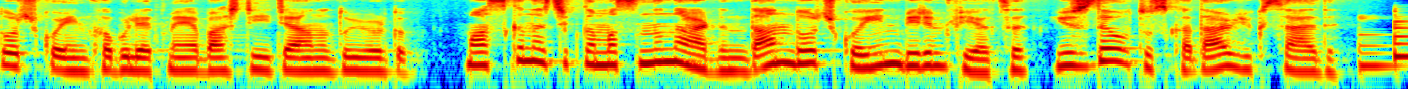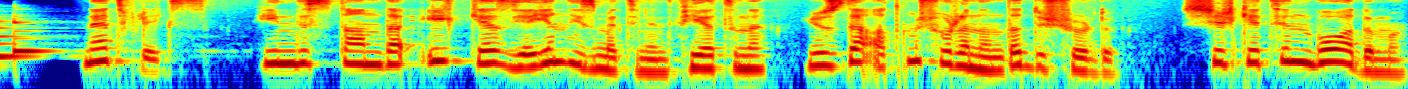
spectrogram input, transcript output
Dogecoin kabul etmeye başlayacağını duyurdu. Musk'ın açıklamasının ardından Dogecoin birim fiyatı %30 kadar yükseldi. Netflix, Hindistan'da ilk kez yayın hizmetinin fiyatını %60 oranında düşürdü. Şirketin bu adımı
